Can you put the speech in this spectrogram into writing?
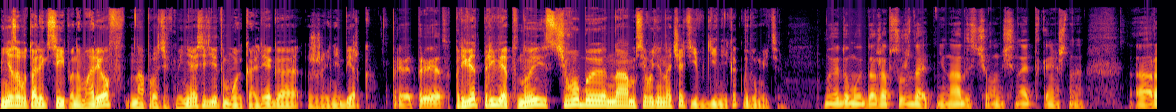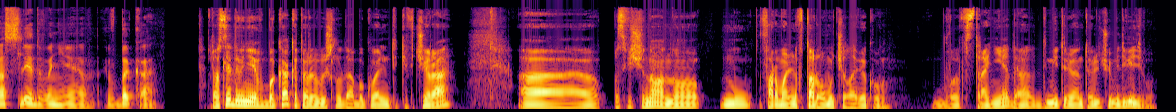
Меня зовут Алексей Пономарев, напротив меня сидит мой коллега Женя Берг. Привет-привет. Привет-привет. Ну и с чего бы нам сегодня начать, Евгений, как вы думаете? Ну, я думаю, даже обсуждать не надо, с чего начинать. Это, конечно, расследование ФБК. Расследование ФБК, которое вышло, да, буквально-таки вчера, а, посвящено оно ну, формально второму человеку в, в стране, да, Дмитрию Анатольевичу Медведеву.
